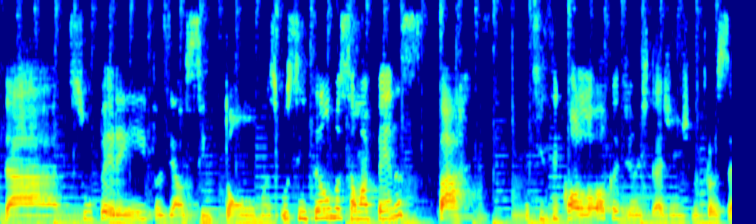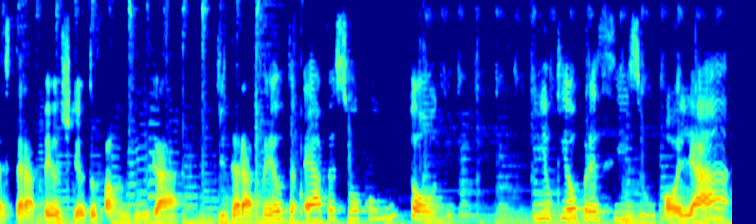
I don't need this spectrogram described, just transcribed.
da superênfase aos sintomas. Os sintomas são apenas partes. O que se coloca diante da gente no processo terapêutico, eu estou falando do lugar de terapeuta, é a pessoa como um todo. E o que eu preciso olhar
